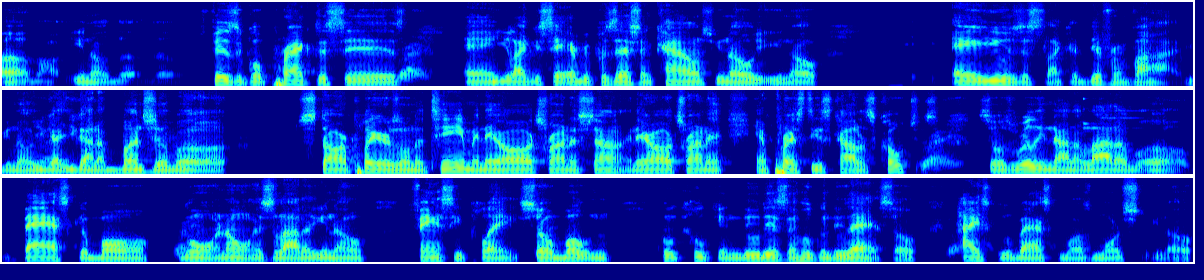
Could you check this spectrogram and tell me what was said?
Uh, you know the the physical practices right and you like you said, every possession counts. You know, you know, AAU is just like a different vibe. You know, you got you got a bunch of uh star players on the team, and they're all trying to shine. They're all trying to impress these college coaches. right So it's really not a lot of uh, basketball Right. going on. It's a lot of you know fancy play, showboating who who can do this and who can do that. So Right. high school basketball is more you know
